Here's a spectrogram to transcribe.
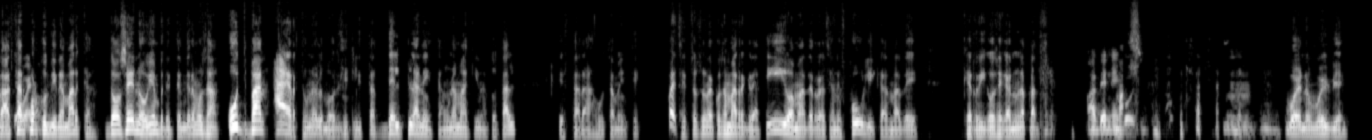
Va a estar por Cundinamarca. 12 de noviembre tendremos a Ut Van Aert, uno de los mejores ciclistas del planeta, una máquina total. Estará justamente, pues esto es una cosa más recreativa, más de relaciones públicas, más de que Rigo se gane una plata más de negocio. Mm. Bueno, muy bien.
